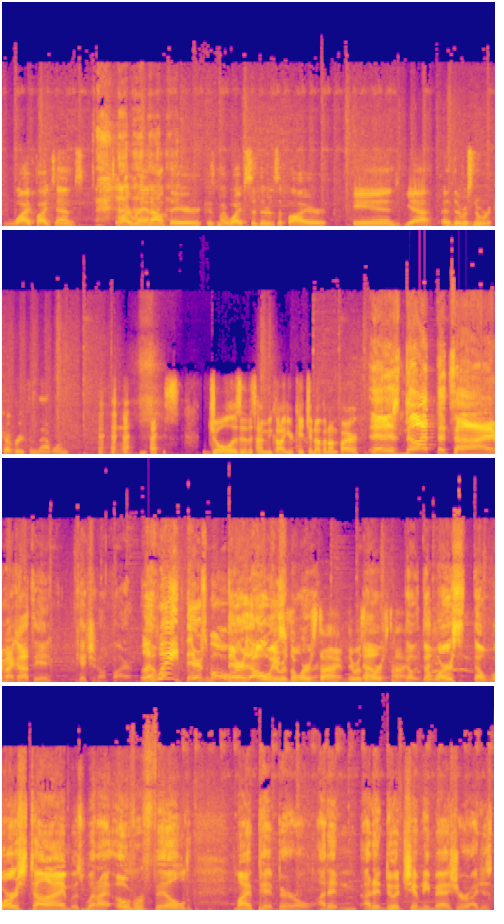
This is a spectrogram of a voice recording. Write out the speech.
Wi Fi temps. So I ran out there because my wife said there was a fire. And yeah, uh, there was no recovery from that one. Nice. Joel, is it the time you caught your kitchen oven on fire? That is not the time I caught the kitchen on fire. But No. wait, there's more. There's always There was the worst time. There was the worst time. The, the worst the worst time was when I overfilled my pit barrel. I didn't I didn't do a chimney measure. I just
